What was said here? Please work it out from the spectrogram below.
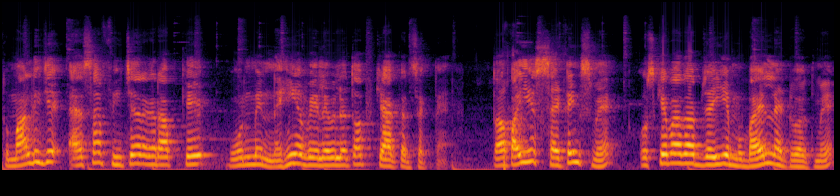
तो मान लीजिए ऐसा फीचर अगर आपके फ़ोन में नहीं अवेलेबल है तो आप क्या कर सकते हैं? तो आप आइए सेटिंग्स में, उसके बाद आप जाइए मोबाइल नेटवर्क में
